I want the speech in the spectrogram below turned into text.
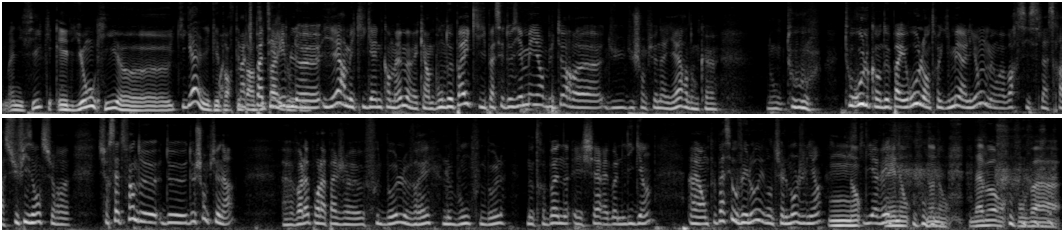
magnifique. Et Lyon qui, euh, qui gagne, qui est porté match par pas Depay, terrible donc, euh, euh, hier, mais qui gagne quand même avec un bon Depay qui passait deuxième meilleur buteur euh, du, du championnat hier. Donc, donc tout, tout roule quand Depay roule, entre guillemets, à Lyon. Mais on va voir si cela sera suffisant sur, sur cette fin de, de- de championnat. Voilà pour la page football, le vrai, le bon football, notre bonne et chère et bonne Ligue 1. Euh, on peut passer au vélo éventuellement, Julien. Non, qu'il y avait Eh non, non, non. D'abord, on va,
